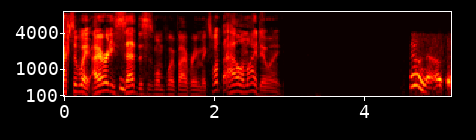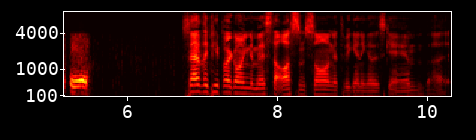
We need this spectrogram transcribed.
Actually, wait, I already said this is 1.5 remix. What the hell am I doing? Who knows if you Sadly, people are going to miss the awesome song at the beginning of this game, but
